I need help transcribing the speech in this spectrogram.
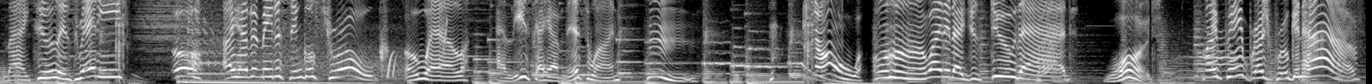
My tool is ready! Oh, I haven't made a single stroke. Oh well. At least I have this one. Hmm. No! Uh-huh, why did I just do that? What? My paintbrush broke in half!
